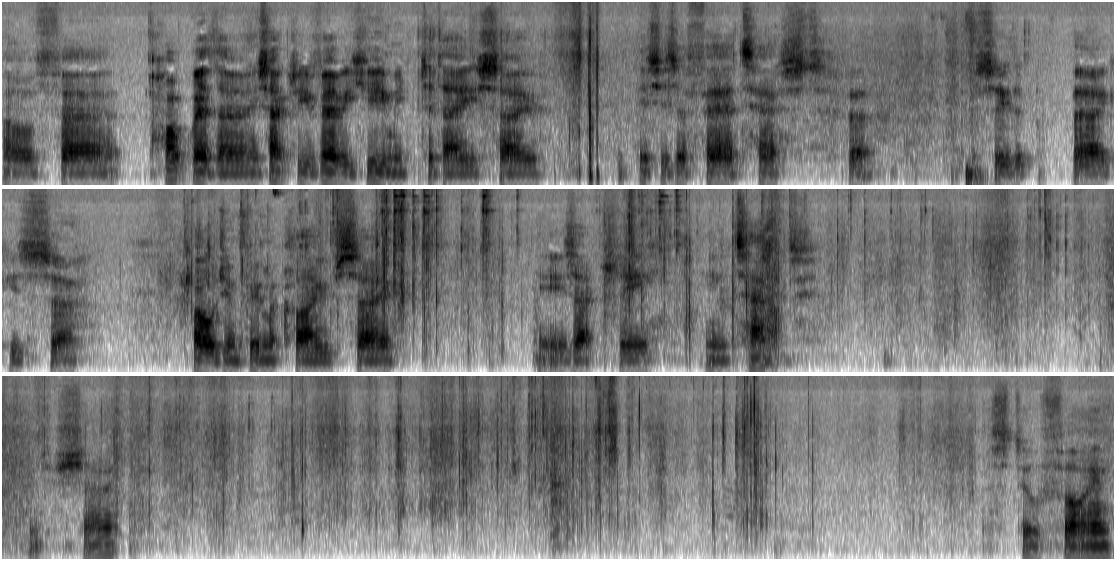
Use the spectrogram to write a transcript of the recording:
of uh, hot weather. It's actually very humid today, so this is a fair test. But you see the bag is uh, bulging through my clothes, so it is actually intact. Just show it. Still fine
